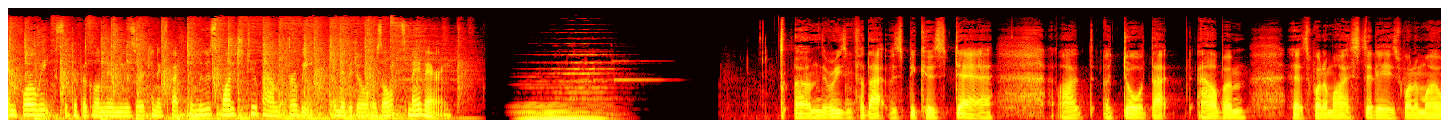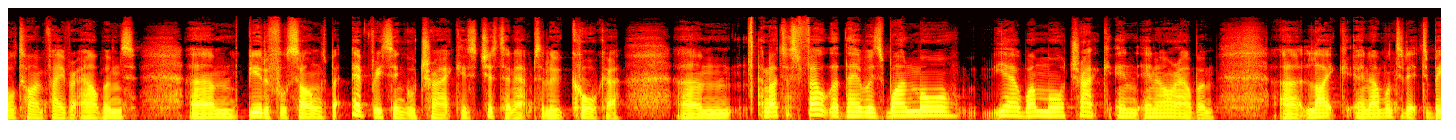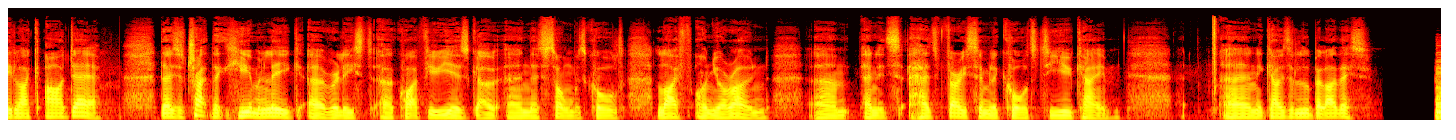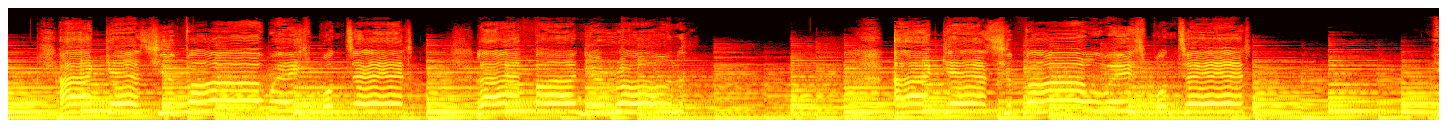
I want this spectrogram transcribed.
In four weeks, the typical Noom user can expect to lose one to two pounds per week. Individual results may vary. Um, the reason for that was because Dare, I adored that album. It's one of my, still is one of my all-time favourite albums. Um, beautiful songs, but every single track is just an absolute corker. Um, and I just felt that there was one more, yeah, one more track in in our album, uh, like, and I wanted it to be like our Dare. There's a track that Human League uh, released uh, quite a few years ago, and the song was called "Life on Your Own," um, and it has very similar chords to "You Came," and it goes a little bit like this. I guess you've always wanted life on your own. I guess you've always wanted.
